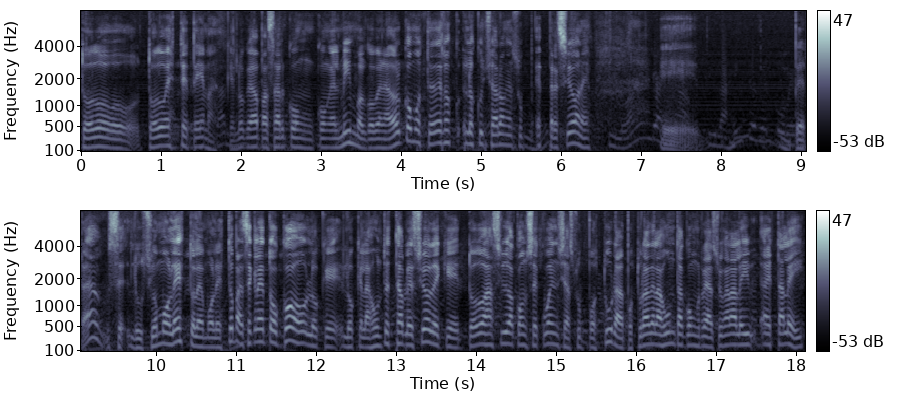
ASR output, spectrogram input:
todo, todo este tema, qué es lo que va a pasar con, con el mismo. El gobernador, como ustedes lo, escucharon en sus expresiones, eh, ¿verdad? Se lució molesto, le molestó, parece que le tocó lo que, lo que la Junta estableció de que todo ha sido a consecuencia, su postura, la postura de la Junta con relación a la ley, a esta ley,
